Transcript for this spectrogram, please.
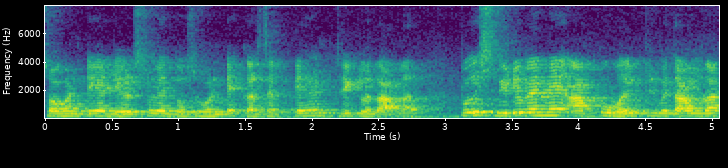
सौ घंटे या डेढ़ सौ या दो सौ घंटे कर सकते हैं ट्रिक लगाकर। तो इस वीडियो में मैं आपको वही ट्रिक बताऊँगा,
